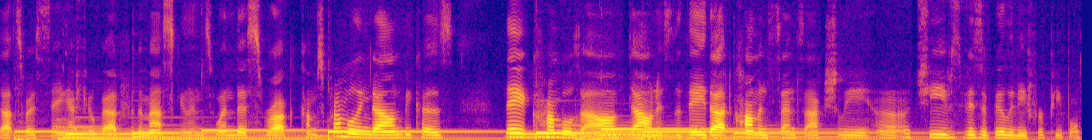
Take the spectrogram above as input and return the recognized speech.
that's why I was saying I feel bad for the masculines when this rock comes crumbling down because the day it crumbles down is the day that common sense actually uh, achieves visibility for people.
